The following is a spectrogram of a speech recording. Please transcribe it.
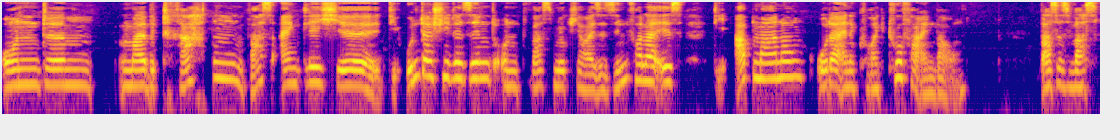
und ähm, mal betrachten, was eigentlich äh, die Unterschiede sind und was möglicherweise sinnvoller ist, die Abmahnung oder eine Korrekturvereinbarung. Was ist was?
